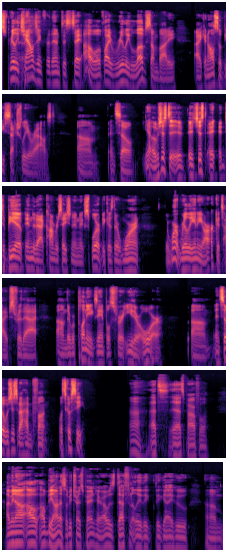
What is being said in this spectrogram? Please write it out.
really challenging for them to say, "Oh, well, if I really love somebody, I can also be sexually aroused." Um, and so, you know, it was just it, it's just it, to be a, into that conversation and explore it because there weren't there weren't really any archetypes for that. Um, there were plenty of examples for either or, um, and so it was just about having fun. Let's go see. Ah, that's yeah, that's powerful. I mean, I'll, I'll I'll be honest. I'll be transparent here. I was definitely the the guy who um,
